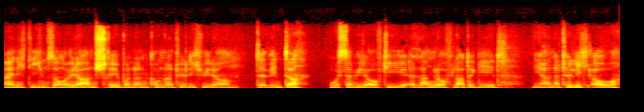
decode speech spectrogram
eigentlich, die ich im Sommer wieder anstrebe. Und dann kommt natürlich wieder der Winter, wo es dann wieder auf die Langlauflatte geht. Ja, natürlich auch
